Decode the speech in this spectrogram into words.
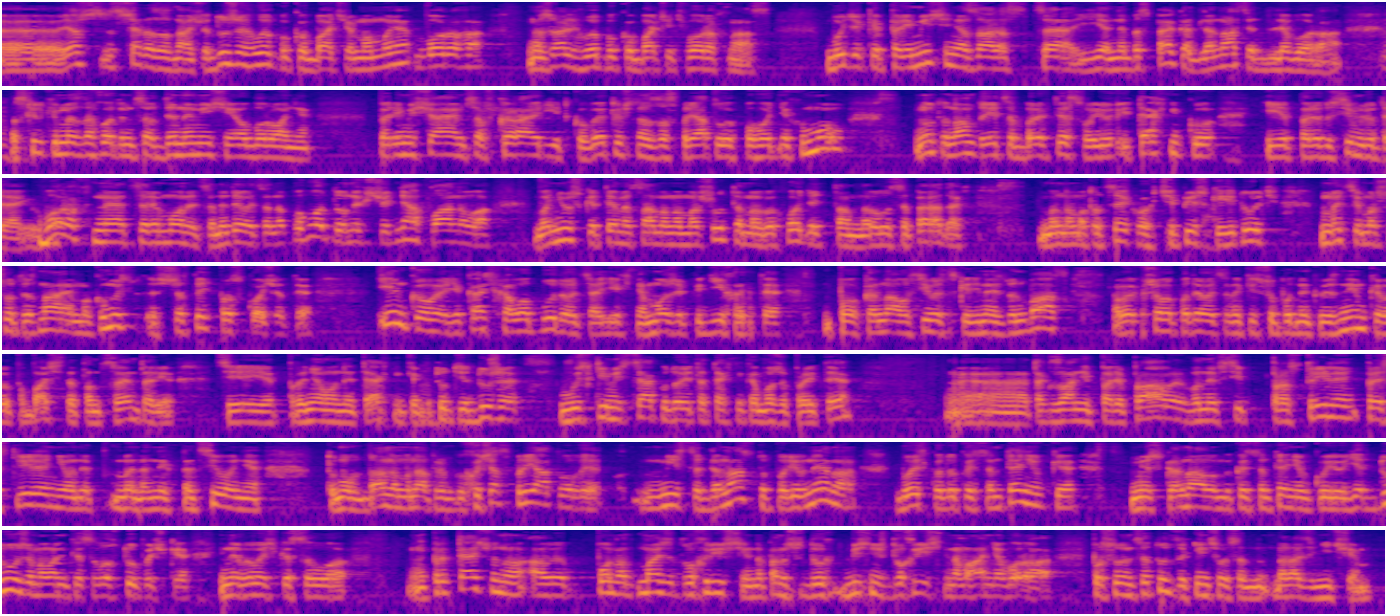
Е, я ж ще раз зазначу, дуже глибоко бачимо ми ворога. На жаль, глибоко бачить ворог нас. Будь-яке переміщення зараз це є небезпека для нас і для ворога, оскільки ми знаходимося в динамічній обороні. Переміщаємося вкрай рідко, виключно за сприятливих погодних умов. Ну то нам вдається берегти свою і техніку, і передусім людей. Ворог не церемониться, не дивиться на погоду. У них щодня планово ванюшки тими самими маршрутами виходять там на велосипедах, на мотоциклах чи пішки йдуть. Ми ці маршрути знаємо. Комусь щастить проскочити. Інколи якась халабуда оця їхня може під'їхати по каналу Сіверський Дінець Донбас. Але якщо ви подивитеся на якісь супутникові знімки, ви побачите там цвинтарі цієї броньованої техніки. Бо тут є дуже вузькі місця, куди та техніка може пройти. Е, Так звані переправи, вони всі простріляні, пристріляні, вони на них націлені. Тому в даному напрямку, хоча сприятливе місце для наступу, рівнина близько до Костянтинівки, між каналом і Костянтинівкою є дуже маленьке село Ступочки і невеличке село Притечено, але понад майже двохрічні, напевно, що двох, більш ніж двохрічні намагання ворога просунутися тут закінчилися наразі нічим.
